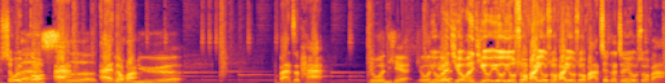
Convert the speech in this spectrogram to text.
身位不够。哎哎，等会儿，板子拍有问题，有问题，有问题，有问题，有有有说法，有说法，有说法，这个真有说法。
